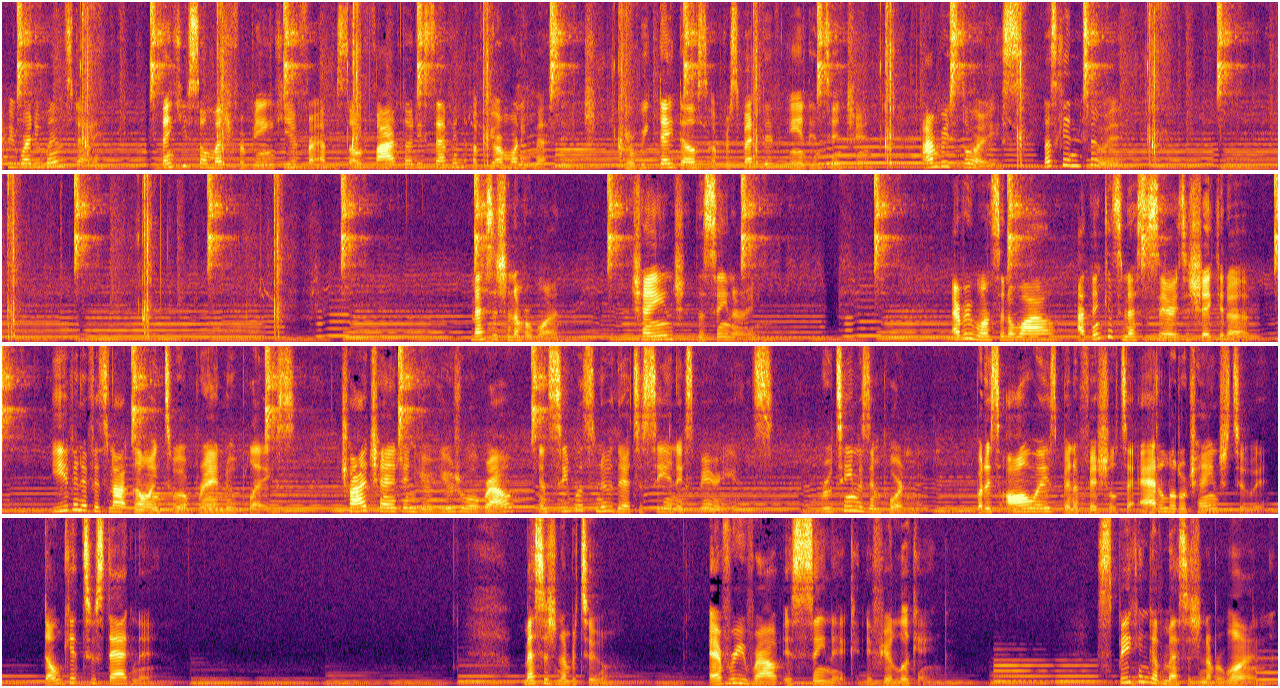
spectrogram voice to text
Happy Wordy Wednesday. Thank you so much for being here for episode 537 of Your Morning Message, your weekday dose of perspective and intention. I'm Bree Stories. Let's get into it. Message number one Change the scenery. Every once in a while, I think it's necessary to shake it up, even if it's not going to a brand new place. Try changing your usual route and see what's new there to see and experience. Routine is important, but it's always beneficial to add a little change to it. Don't get too stagnant. Message number two Every route is scenic if you're looking. Speaking of message number one,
